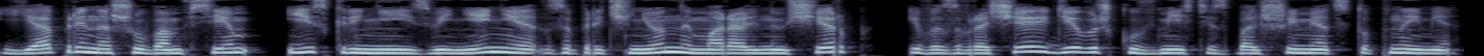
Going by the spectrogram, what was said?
Я приношу вам всем искренние извинения за причиненный моральный ущерб и возвращаю девушку вместе с большими отступными.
